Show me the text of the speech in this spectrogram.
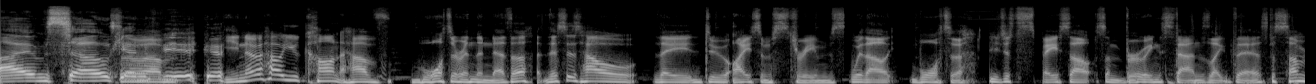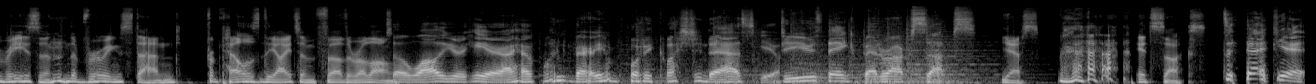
I'm so So, um, confused. you know how you can't have water in the nether? This is how they do item streams without water. You just space out some brewing stands like this. For some reason, the brewing stand propels the item further along. So while you're here, I have one very important question to ask you. Do you think Bedrock sucks? yes. it sucks. yeah.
